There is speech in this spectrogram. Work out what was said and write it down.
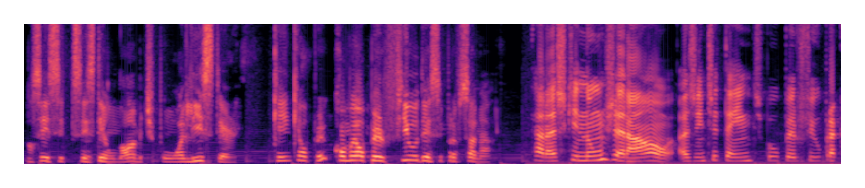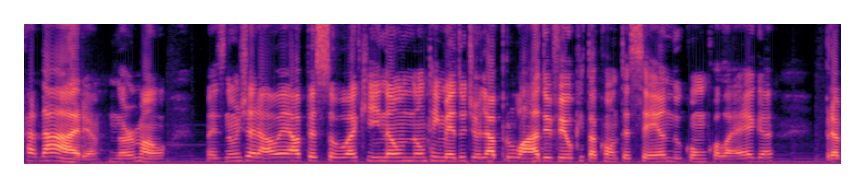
não sei se vocês têm um nome, tipo um Olister. Quem que é o, como é o perfil desse profissional? Cara, acho que num geral a gente tem tipo o perfil para cada área, normal. Mas no geral é a pessoa que não, não tem medo de olhar para o lado e ver o que está acontecendo com um colega. Pra,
